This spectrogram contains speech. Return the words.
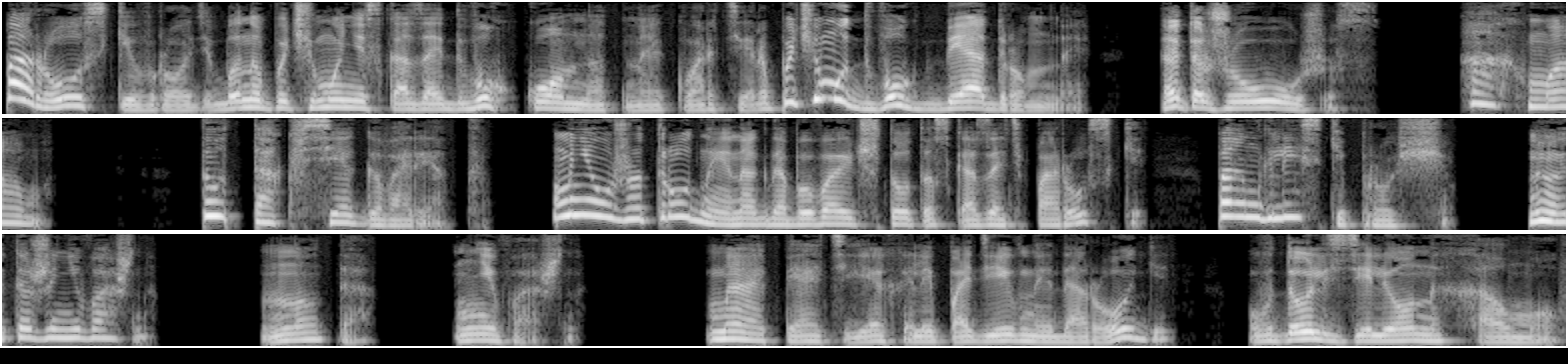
По-русски вроде бы, но почему не сказать двухкомнатная квартира? Почему двухбедрумная? Это же ужас. Ах, мама, тут так все говорят. Мне уже трудно иногда бывает что-то сказать по-русски, по-английски проще. Но это же не важно. Ну да, не важно. Мы опять ехали по дивной дороге вдоль зеленых холмов.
